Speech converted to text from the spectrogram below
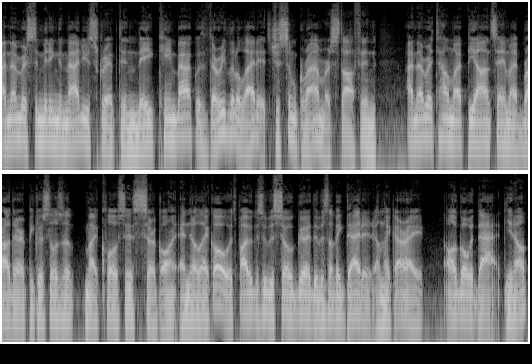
I remember submitting the manuscript and they came back with very little edits, just some grammar stuff. And I never tell my fiance and my brother because those are my closest circle. And they're like, oh, it's probably because it was so good. There was nothing to edit. I'm like, all right, I'll go with that, you know?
